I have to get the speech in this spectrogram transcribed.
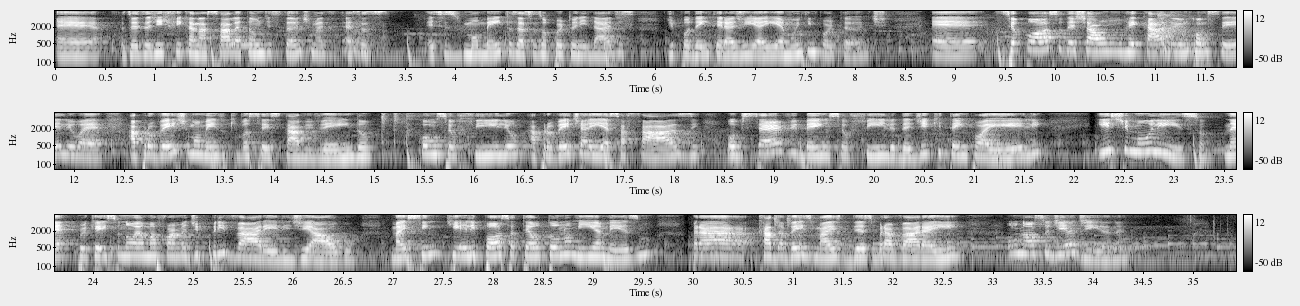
É, às vezes a gente fica na sala, é tão distante, mas essas, esses momentos, essas oportunidades de poder interagir aí é muito importante. É, se eu posso deixar um recado e um conselho é aproveite o momento que você está vivendo com o seu filho, aproveite aí essa fase, observe bem o seu filho, dedique tempo a ele e estimule isso, né? Porque isso não é uma forma de privar ele de algo, mas sim que ele possa ter autonomia mesmo para cada vez mais desbravar aí o nosso dia a dia, né?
